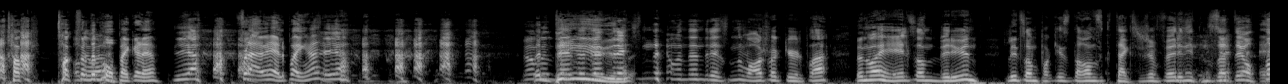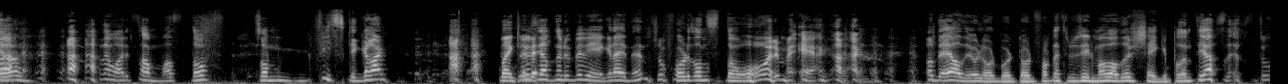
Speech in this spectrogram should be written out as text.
Takk, takk for at du påpeker det. Ja, For det er jo hele poenget her. ja. ja men, den, den, dressen, ja, men den dressen var så kul på deg. Den var helt sånn brun. Litt sånn pakistansk taxisjåfør i 1978. Det var et samme stoff som fiskegarn. Det vil si at Når du beveger deg inn i den, så får du sånn ståhår med en gang. Og det hadde jo lord Bård Tord fått. Jeg tror til og med du hadde skjegget på den tida, så det sto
